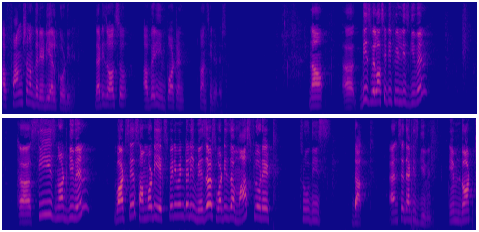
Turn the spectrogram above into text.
a function of the radial coordinate. That is also a very important consideration. Now uh, this velocity field is given uh, C is not given but say somebody experimentally measures what is the mass flow rate through this duct and say that is given. M dot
